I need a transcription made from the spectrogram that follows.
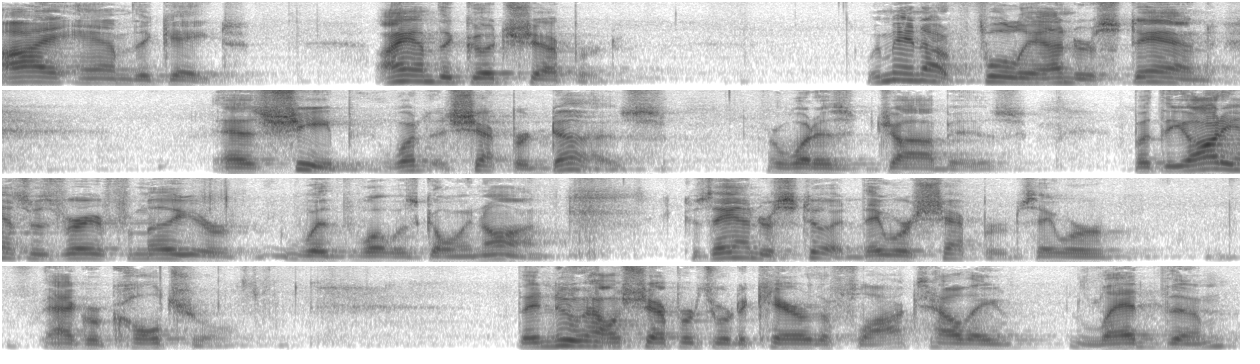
I am the gate. I am the good shepherd. We may not fully understand as sheep what a shepherd does or what his job is, but the audience was very familiar with what was going on because they understood. They were shepherds, they were agricultural. They knew how shepherds were to care the flocks, how they led them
